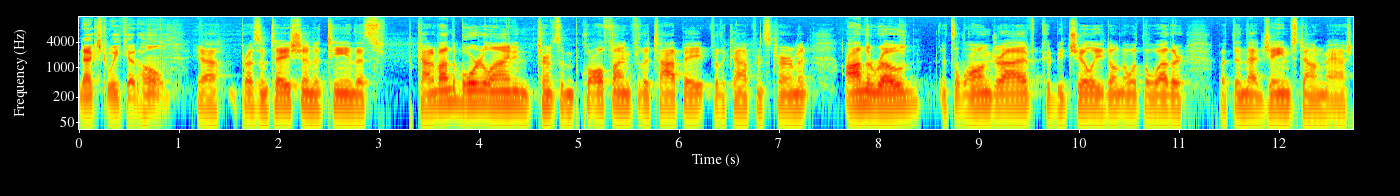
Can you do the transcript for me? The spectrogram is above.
next week at home. Yeah, presentation, a team that's kind of on the borderline in terms of qualifying for the top eight for the conference tournament. On the road, it's a long drive, could be chilly, you don't know what the weather, but then that Jamestown match,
